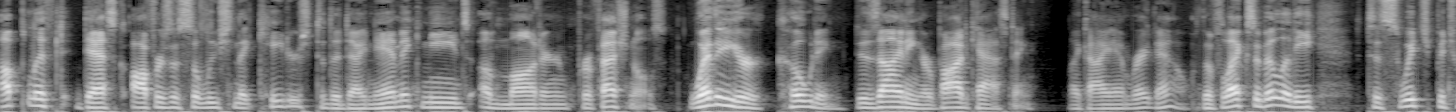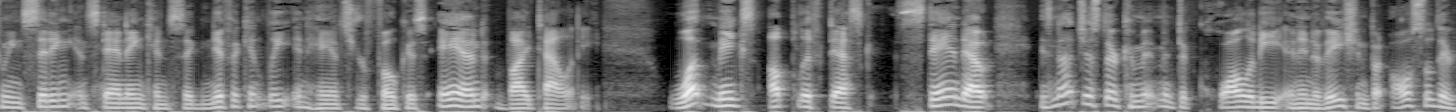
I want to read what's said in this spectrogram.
Uplift Desk offers a solution that caters to the dynamic needs of modern professionals. Whether you're coding, designing, or podcasting, like I am right now, the flexibility to switch between sitting and standing can significantly enhance your focus and vitality. What makes Uplift Desk stand out is not just their commitment to quality and innovation, but also their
